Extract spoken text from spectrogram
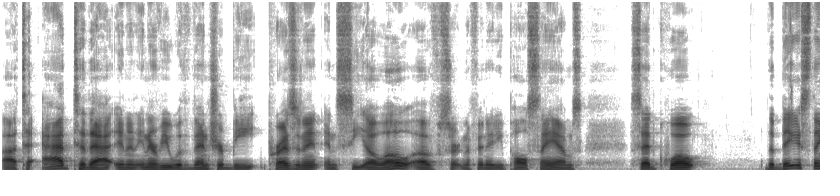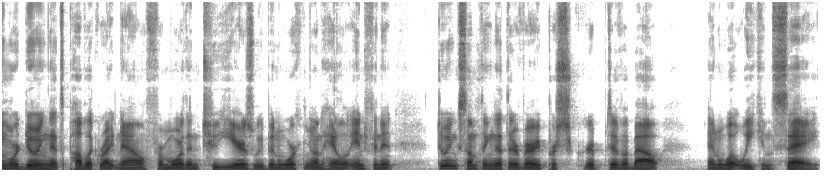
Uh, to add to that, in an interview with VentureBeat, president and COO of Certain Affinity, Paul Sams, said, "quote the biggest thing we're doing that's public right now, for more than two years, we've been working on Halo Infinite, doing something that they're very prescriptive about and what we can say.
